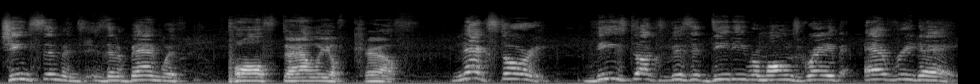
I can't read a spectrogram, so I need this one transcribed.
Gene Simmons is in a band with Paul Stanley of Kef. Next story. These ducks visit Dee Dee Ramone's grave every day.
